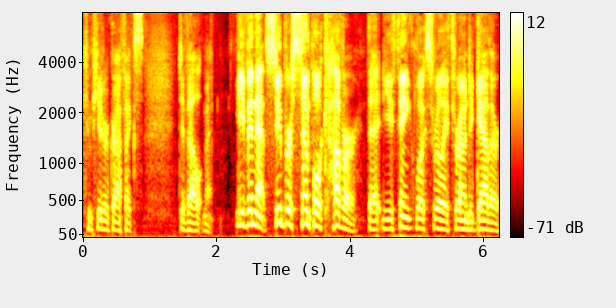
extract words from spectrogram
computer graphics development even that super simple cover that you think looks really thrown together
